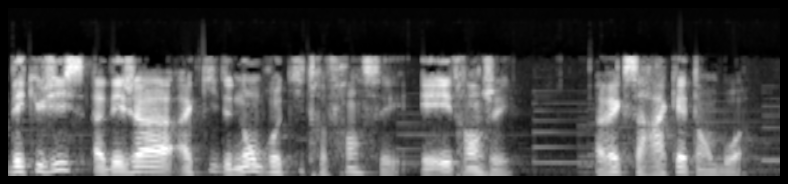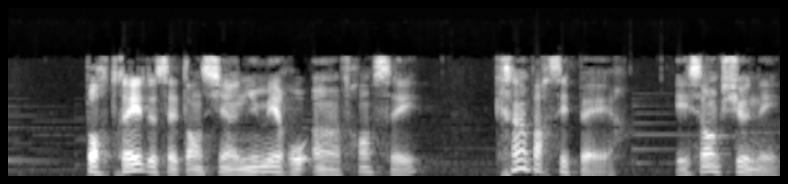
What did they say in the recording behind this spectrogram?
Décugis a déjà acquis de nombreux titres français et étrangers, avec sa raquette en bois. Portrait de cet ancien numéro 1 français, craint par ses pairs et sanctionné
